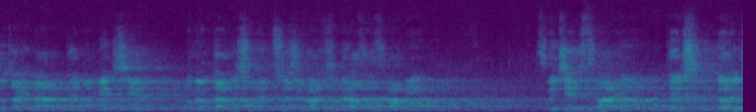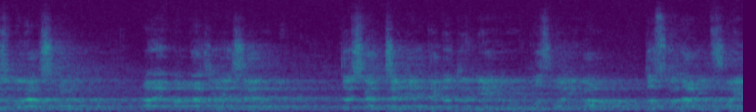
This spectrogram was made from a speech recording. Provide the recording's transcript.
tutaj na tym obiekcie oglądaliśmy, przeżywaliśmy razem z Wami. Zwycięstwa i też gorycz porażki, ale mam nadzieję, że doświadczenie tego turnieju pozwoli Wam doskonalić swoje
